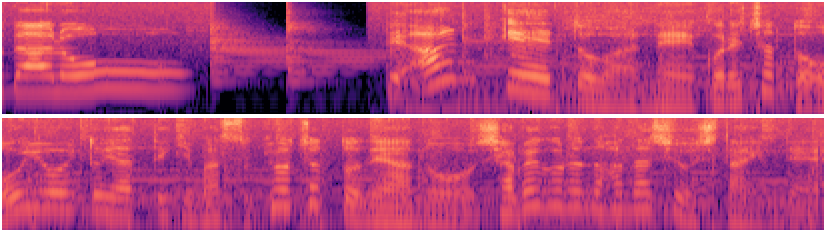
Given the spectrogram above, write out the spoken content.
うだろう。でアンケートはねこれちょっとおいおいとやってきます。今日ちょっとねあのしゃべぐるの話をしたいんで。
